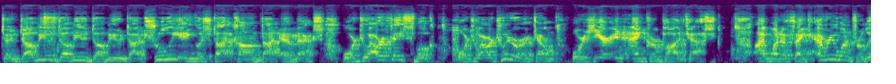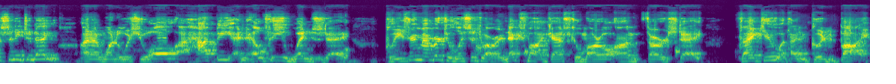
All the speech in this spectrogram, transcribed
to www.trulyenglish.com.mx or to our Facebook or to our Twitter account or here in Anchor Podcast. I want to thank everyone for listening today, and I want to wish you all a happy and healthy Wednesday. Please remember to listen to our next podcast tomorrow on Thursday. Thank you and goodbye.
